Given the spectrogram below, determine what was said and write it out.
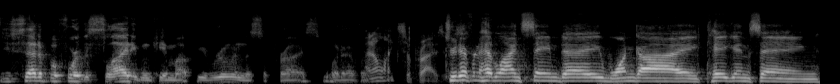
You said it before the slide even came up. You ruined the surprise. Whatever. I don't like surprises. Two different headlines, same day. One guy, Kagan, saying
